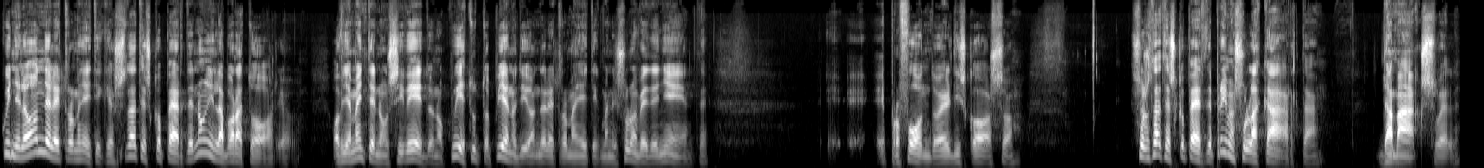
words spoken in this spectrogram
Quindi le onde elettromagnetiche sono state scoperte non in laboratorio, ovviamente non si vedono, qui è tutto pieno di onde elettromagnetiche, ma nessuno vede niente. È, è profondo è il discorso. Sono state scoperte prima sulla carta da Maxwell,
